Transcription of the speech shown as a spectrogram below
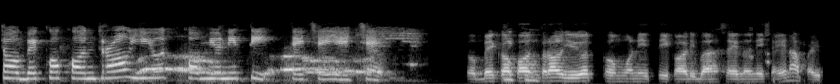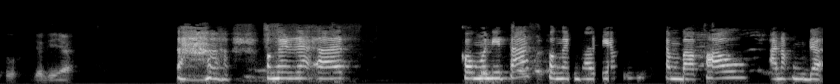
Tobacco Control Youth Community TCYC Tobacco gitu. Control Youth Community kalau di bahasa Indonesia ini apa itu jadinya? Pengendalian uh, komunitas pengendalian tembakau anak muda.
